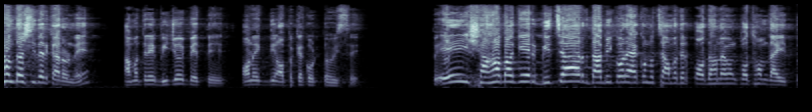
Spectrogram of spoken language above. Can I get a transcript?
সন্ত্রাসীদের কারণে আমাদের এই বিজয় পেতে অনেকদিন অপেক্ষা করতে হয়েছে তো এই শাহবাগের বিচার দাবি করা এখন হচ্ছে আমাদের প্রধান এবং প্রথম দায়িত্ব।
